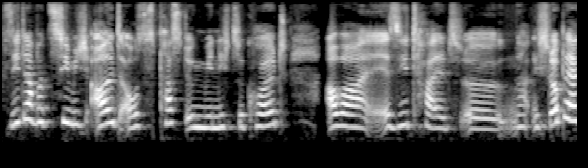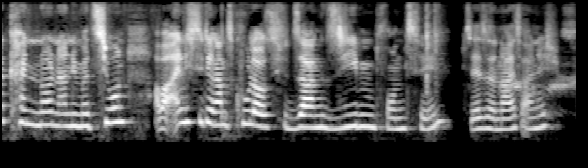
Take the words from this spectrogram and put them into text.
Sieht aber ziemlich alt aus. Passt irgendwie nicht zu Colt. Aber er sieht halt, äh, ich glaube, er hat keine neuen Animationen. Aber eigentlich sieht er ganz cool aus. Ich würde sagen 7 von 10. Sehr, sehr nice eigentlich. Also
